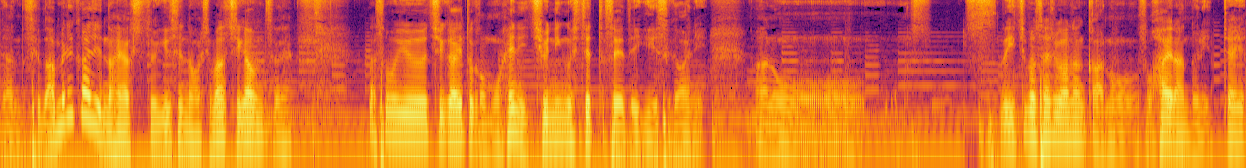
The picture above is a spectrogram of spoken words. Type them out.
なんですけど、アメリカ人の早口とイギリス人の早口また違うんですよね。そういう違いとかも変にチューニングしてったせいでイギリス側に、あのー、で、一番最初はなんかあの、そうハイランドに行って、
